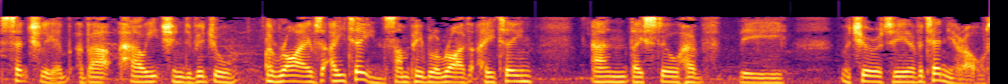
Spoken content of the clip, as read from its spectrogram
essentially about how each individual arrives at 18. Some people arrive at 18 and they still have the maturity of a 10 year old.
